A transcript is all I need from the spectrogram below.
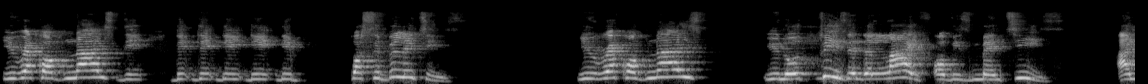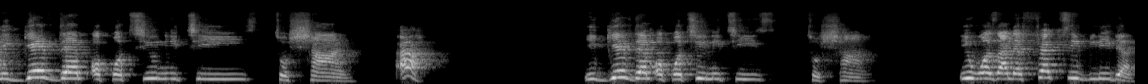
He recognized the, the, the, the, the, the possibilities. He recognized you know, things in the life of his mentees, and he gave them opportunities to shine. Ah, he gave them opportunities to shine. He was an effective leader.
